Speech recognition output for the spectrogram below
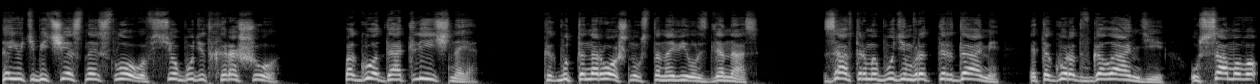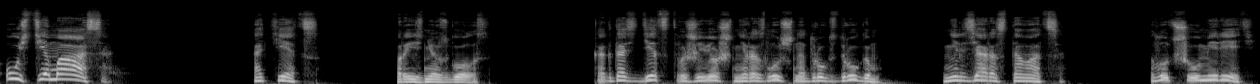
Даю тебе честное слово, все будет хорошо. Погода отличная, как будто нарочно установилась для нас. Завтра мы будем в Роттердаме, это город в Голландии, у самого устья Мааса. «Отец», — произнес голос, — «когда с детства живешь неразлучно друг с другом, нельзя расставаться. Лучше умереть,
